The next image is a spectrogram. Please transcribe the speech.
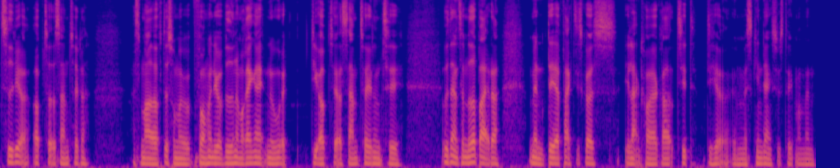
tidligere optaget samtaler. Altså meget ofte så man, får man jo at vide, når man ringer ind nu, at de optager samtalen til uddannelse af medarbejdere, men det er faktisk også i langt højere grad tit de her øh, maskinlæringssystemer, man,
